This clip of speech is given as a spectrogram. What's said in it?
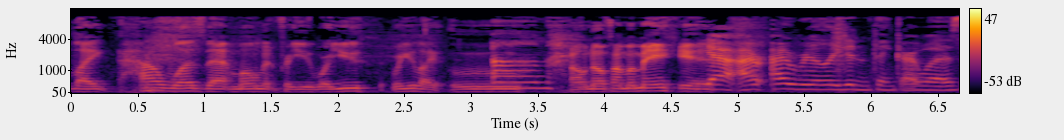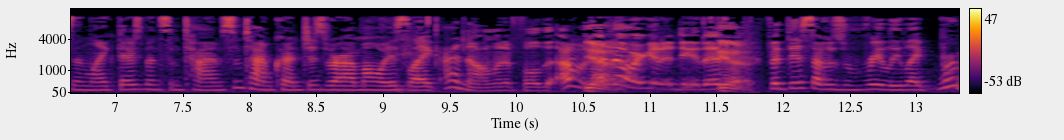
like how was that moment for you? Were you were you like, ooh, I don't know if I'm a make it. Um, Yeah, I, I really didn't think I was, and like, there's been some times, some time crunches where I'm always like, I know I'm gonna pull this. I, Yeah. I know we're gonna do this. Yeah. But this, I was really like, we're,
